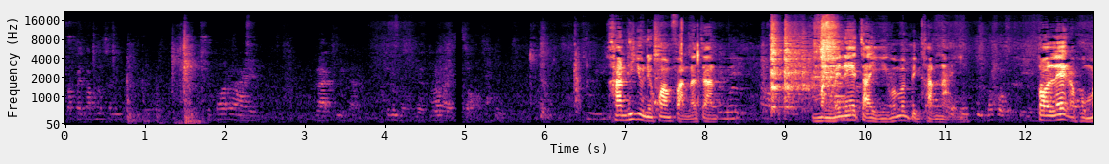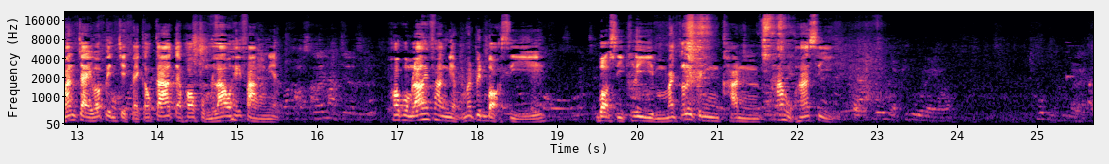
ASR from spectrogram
ก็ไปต้องมือสลิป เฉพาะลายลายอื่นอะที่เราบอกเฉพาะลายสอง คันที่อยู่ในความฝันอาจารย์ มันไม่แน่ใจไงว่ามันเป็นคันไหน ตอนแรกอะผมมั่นใจว่าเป็น7899แปดเก้าเก้าแต่พอผมเล่าให้ฟังเนี่ย พอผมเล่าให้ฟังเนี่ย มันเป็นเบาะสี เบาะสีครีม มันก็เลยเป็นคัน5654แต่ทูบเนี่ยพี่ดูแล้วทูบดูแล้ว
